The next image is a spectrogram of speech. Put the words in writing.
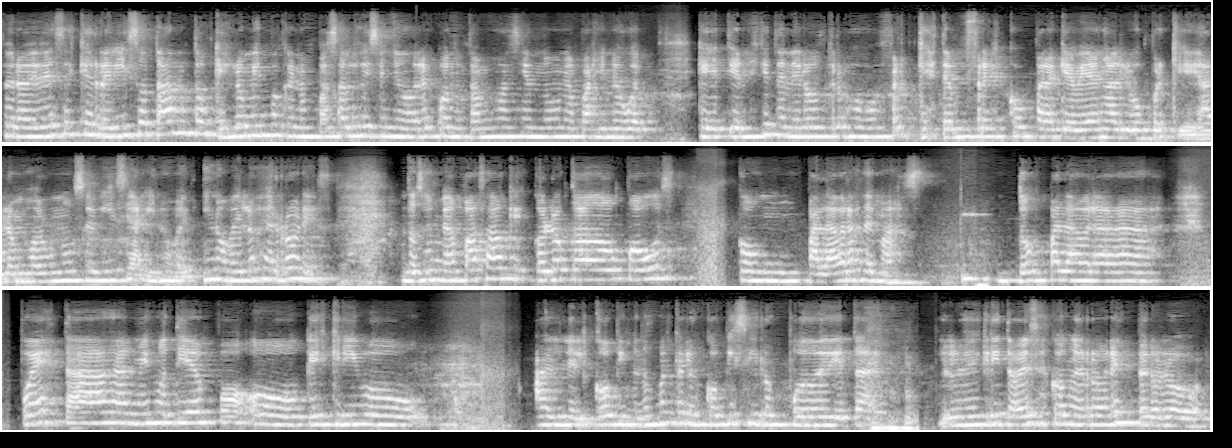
pero hay veces que reviso tanto, que es lo mismo que nos pasa a los diseñadores cuando estamos haciendo una página web, que tienes que tener otros que estén frescos para que vean algo, porque a lo mejor uno se vicia y no ve, y no ve los errores. Entonces me ha pasado que he colocado posts con palabras de más dos palabras puestas al mismo tiempo o que escribo en el copy. Menos mal que los copies sí los puedo editar. Yo los he escrito a veces con errores, pero, lo,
